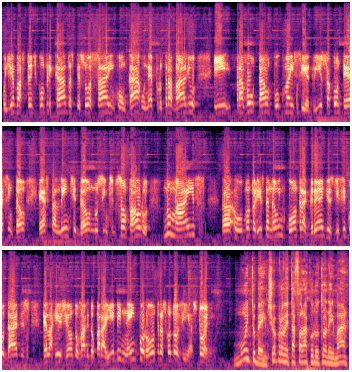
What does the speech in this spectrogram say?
um dia bastante complicado, as pessoas saem com o carro, né, para o trabalho e para voltar um pouco mais cedo. E isso acontece, então, esta lentidão no sentido São Paulo. No mais, Uh, o motorista não encontra grandes dificuldades pela região do Vale do Paraíba e nem por outras rodovias. Tony. Muito bem, deixa eu aproveitar e falar com o doutor Neymar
